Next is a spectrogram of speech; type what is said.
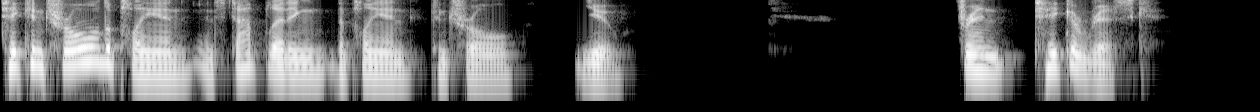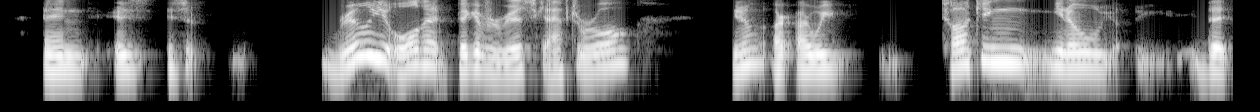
Take control of the plan and stop letting the plan control you. Friend, take a risk. And is is it really all that big of a risk after all? You know, are are we talking, you know, that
